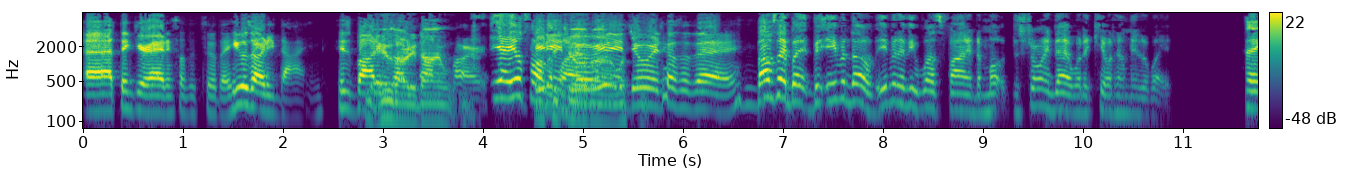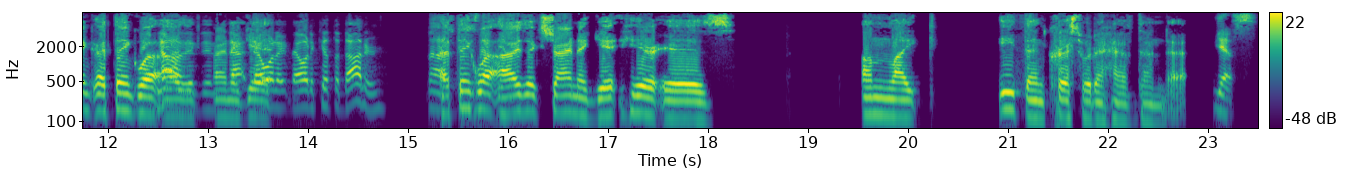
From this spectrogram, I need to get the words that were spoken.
Uh, I think you're adding something to that. He was already dying. His body Yeah, he was, was already already dying. dying. Apart. Yeah, he'll fall He didn't, Fucking do, it. he didn't do it because of that. But I'm saying, but, but even though, even if he was fine, the mo- destroying that would have killed him either way. I think I think what No, Isaac's then trying to that, get. that would have that would have killed the daughter. Nah, I think what that- Isaac's trying to get here is, unlike Ethan, Chris wouldn't have done that. yes,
